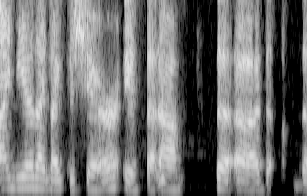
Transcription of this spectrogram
idea that I'd like to share is that um, the uh, the, the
